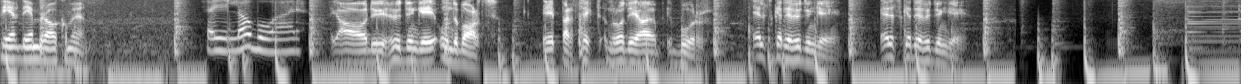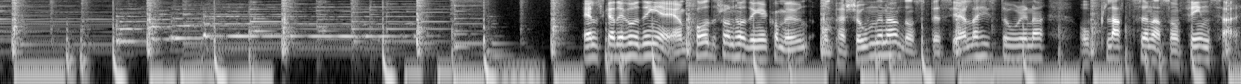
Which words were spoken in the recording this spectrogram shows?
Det är, det är en bra kommun. Jag gillar att bo här. Ja, du, Huddinge är underbart. Det är ett perfekt område jag bor. Älskade Huddinge. Älskade Huddinge. Älskade Huddinge är en podd från Huddinge kommun om personerna, de speciella historierna och platserna som finns här.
